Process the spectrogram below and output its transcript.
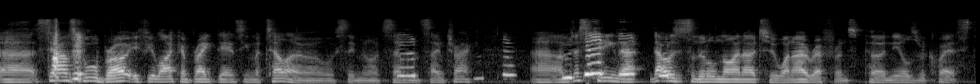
uh, "Sounds cool, bro. If you like a breakdancing Metallo, or like say on the same track." Uh, I'm just kidding. That that was just a little 90210 reference per Neil's request.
